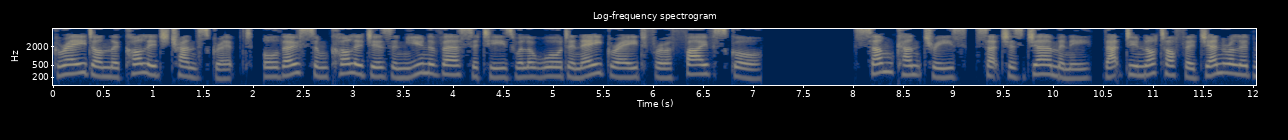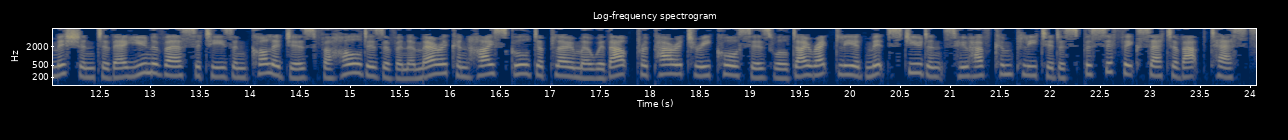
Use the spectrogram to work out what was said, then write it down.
grade on the college transcript, although some colleges and universities will award an A grade for a 5 score. Some countries, such as Germany, that do not offer general admission to their universities and colleges for holders of an American high school diploma without preparatory courses will directly admit students who have completed a specific set of AP tests,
